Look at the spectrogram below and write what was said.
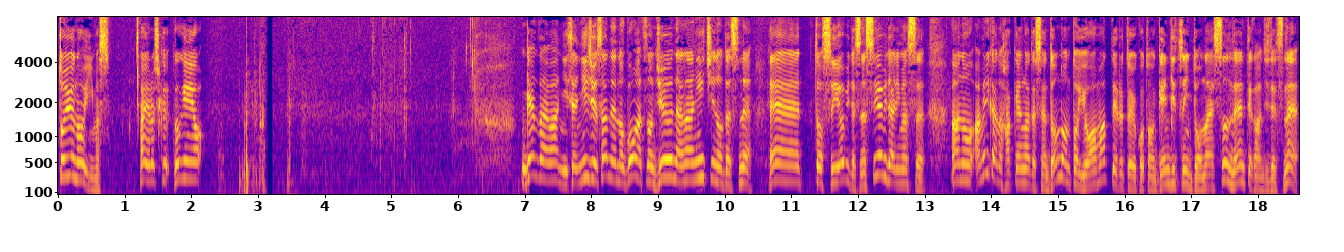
というのを言います。はい、よろしく。ごきげんよう。現在は2023年の5月の17日のですね、えー、っと、水曜日ですね、水曜日であります。あの、アメリカの覇権がですね、どんどんと弱まっているということの現実にどないすんねんって感じですね。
